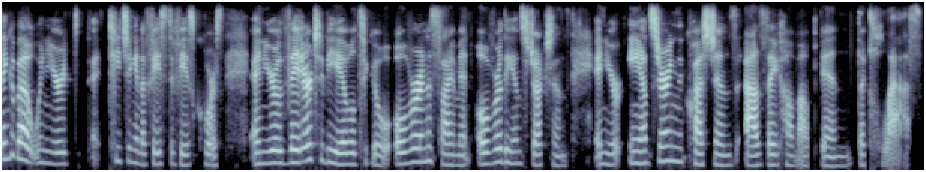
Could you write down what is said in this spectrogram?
Think about when you're teaching in a face-to-face -face course and you're there to be able to go over an assignment, over the instructions, and you're answering the questions as they come up in the class.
